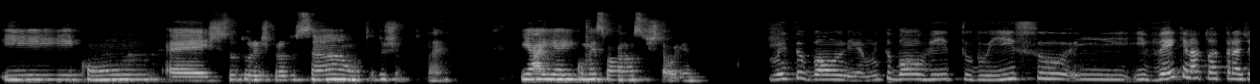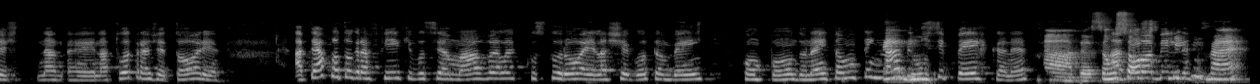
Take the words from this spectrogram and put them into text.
e com é, estrutura de produção, tudo junto, né? E aí, aí começou a nossa história. Muito bom, Lia, muito bom ouvir tudo isso e, e ver que na tua, traje, na, é, na tua trajetória, até a fotografia que você amava, ela costurou, ela chegou também compondo, né? Então não tem nada que se perca, né? Nada, são a soft skills, né?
